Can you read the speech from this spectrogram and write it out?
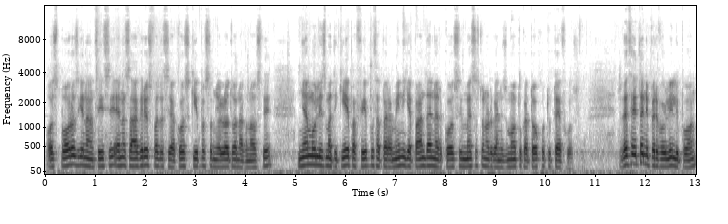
ο σπόρος για να ανθίσει ένας άγριος φαντασιακός κήπος στο μυαλό του αναγνώστη, μια μολυσματική επαφή που θα παραμείνει για πάντα ενεργώσει μέσα στον οργανισμό του κατόχου του τεύχους. Δεν θα ήταν υπερβολή λοιπόν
